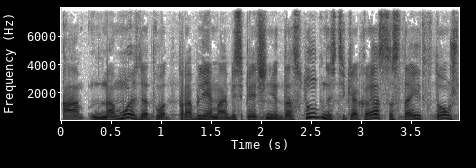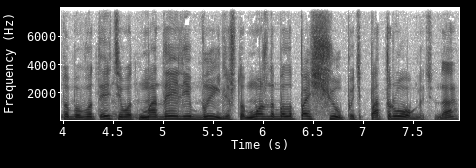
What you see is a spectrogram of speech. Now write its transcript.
А на мой взгляд, вот проблема обеспечения доступности как раз состоит в том, чтобы вот эти вот модели были, чтобы можно было пощупать, потрогать, да?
